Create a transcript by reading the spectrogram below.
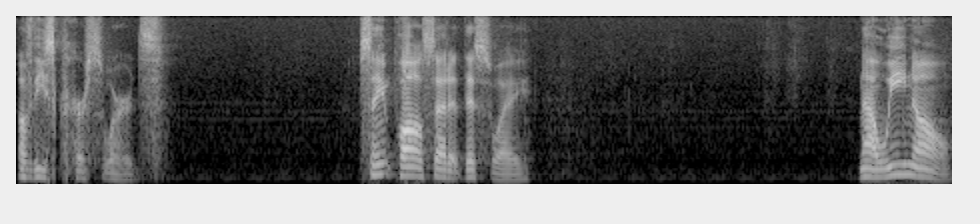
of these curse words. St. Paul said it this way Now we know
